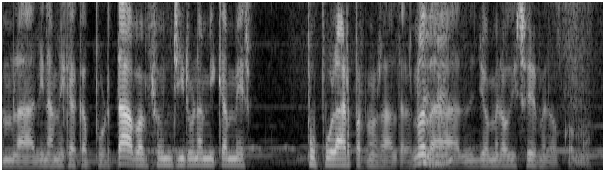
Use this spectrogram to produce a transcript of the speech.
amb la dinàmica que portàvem, fer un gir una mica més popular per nosaltres, no? De jo me lo guiso, jo me lo como.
